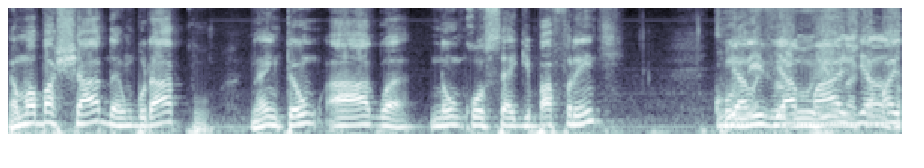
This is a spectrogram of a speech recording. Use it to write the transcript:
É uma baixada, é um buraco. Né? Então a água não consegue ir para frente. Com e a, e a margem é mais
